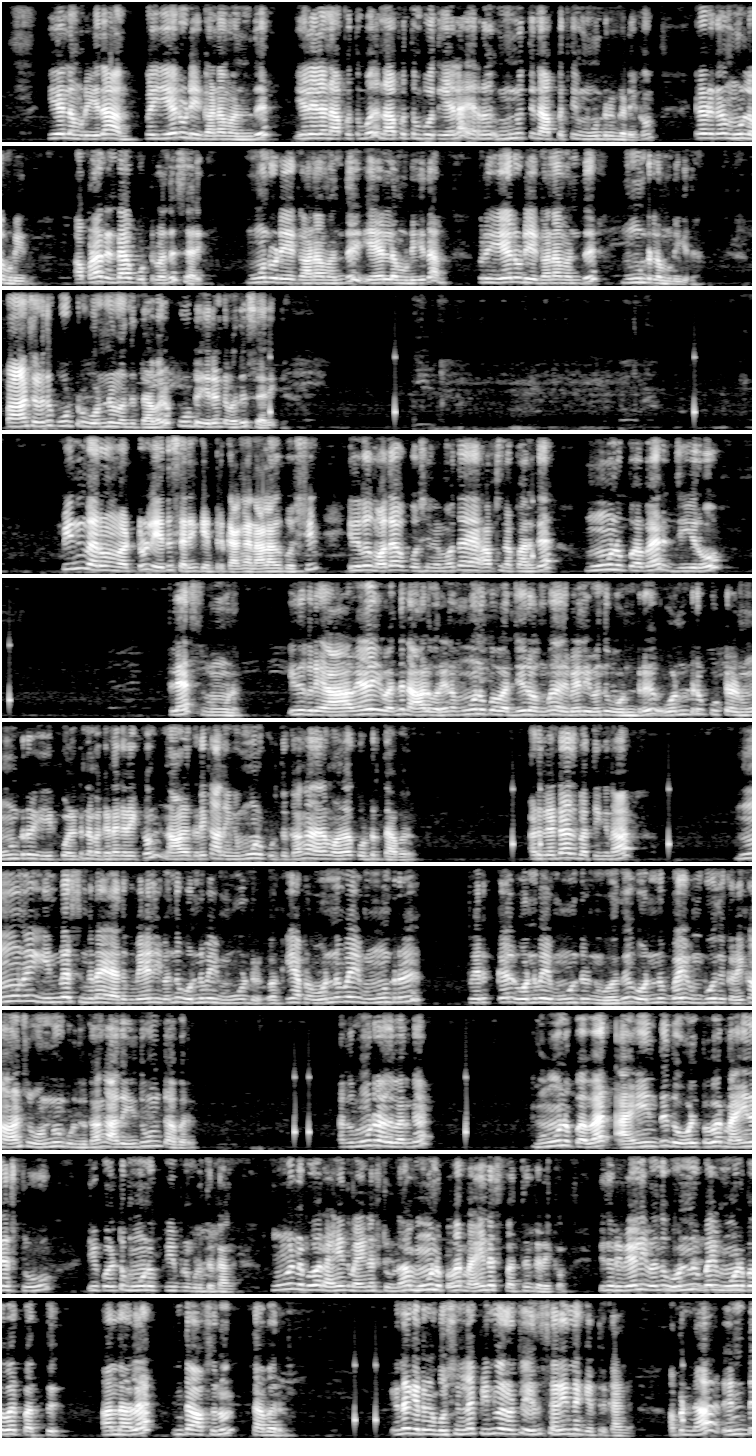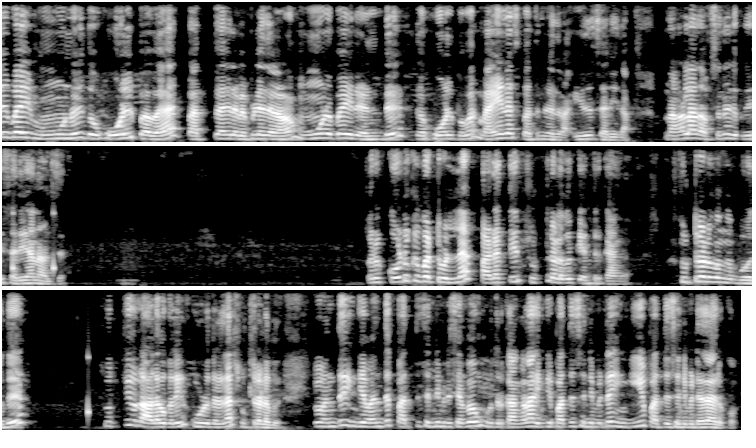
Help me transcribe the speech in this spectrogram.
ஏழில் முடியுதா? இப்போ ஏழுடைய கணம் வந்து ஏழில் நாற்பத்தொம்போது நாற்பத்தொம்போது ஏழா இர முந்நூற்றி நாற்பத்தி மூன்றும் கிடைக்கும். ஏழுடைய கணம் மூணில் முடியுது. அப்போனா ரெண்டாவது கூற்று வந்து சரி. மூன்றுடைய கணம் வந்து ஏழில் முடியுதா? அப்புறம் ஏழுடைய கணம் வந்து மூன்றில் முடியுது. இப்போ ஆன்சர் வந்து கூற்று ஒன்று வந்து தவறு கூற்று இரண்டு வந்து சரி. பின்வருவற்றுள் எது சரின்னு கேட்டிருக்காங்க. நாலாவது கொஸ்டின் இது வந்து மொதல் கொஸ்டின் மொதல் ஆப்ஷனை பாருங்கள் மூணு பவர் ஜீரோ ப்ளஸ் மூணு. இதுக்குரிய வேலையை வந்து நாலு வரும். ஏன்னா மூணு பவர் ஜீரோங்கும்போது அது வேல்யூ வந்து ஒன்று. ஒன்று கூட்டல் மூன்று ஈக்குவல் நமக்கு என்ன கிடைக்கும்? நாலு கிடைக்கும். ஆனால் இங்கே மூணு கொடுத்துருக்காங்க. அதனால் முதல் கூட்டு தவறு. அடுத்து ரெண்டாவது பார்த்தீங்கன்னா மூணு இன்வெர்ஸுங்கன்னா அதுக்கு வேலி வந்து ஒன்று பை மூன்று. ஓகே அப்புறம் ஒன்று பை மூன்று பெருக்கல் ஒன்று பை மூன்றுங்கும் போது ஒன்று பை ஒம்பது கிடைக்கும். ஆன்சர் ஒன்றும் கொடுத்துருக்காங்க. அது இதுவும் தவறு. அடுத்து மூன்றாவது பாருங்க. மூணு பவர் ஐந்து the whole power minus two equal to மூணு கியூப்னு கொடுத்துருக்காங்க. மூணு பவர் ஐந்து மைனஸ் டூனா மூணு பவர் மைனஸ் பத்துன்னு கிடைக்கும். இது ஒரு வேலி வந்து ஒன்று பை மூணு பவர் பத்து. அதனால் இந்த ஆப்ஷனும் தவறு. என்ன கேட்டிருக்காங்க கொஸ்டினில் பின்வருவத்தில் எது சரின்னு கேட்டிருக்காங்க. அப்படின்னா ரெண்டு பை மூணு த ஹோல் பவர் பத்தாயிரம் எப்படி எழுதலாம்? மூணு பை ரெண்டு த ஹோல் பவர் மைனஸ் பத்துன்னு எழுதலாம். இது சரிதான். நாலாவது ஆப்ஷன் இதுக்கு சரியான ஆன்சர் ஒரு கொடுக்கப்பட்டுள்ள படத்தின் சுற்றளவு கேட்டிருக்காங்க. சுற்றளவுங்கும் போது சுற்றியுள்ள அளவுகளின் கூடுதல்னா சுற்றளவு. இப்போ வந்து இங்கே வந்து பத்து சென்டிமீட்டர் செவ்வகம் கொடுத்துருக்காங்களா? இங்கே பத்து சென்டிமீட்டர் இங்கேயும் பத்து சென்டிமீட்டர் தான் இருக்கும்.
